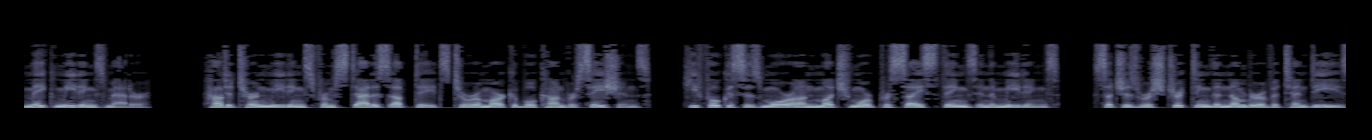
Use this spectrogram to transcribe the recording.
Make Meetings Matter How to Turn Meetings from Status Updates to Remarkable Conversations, he focuses more on much more precise things in the meetings, such as restricting the number of attendees,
